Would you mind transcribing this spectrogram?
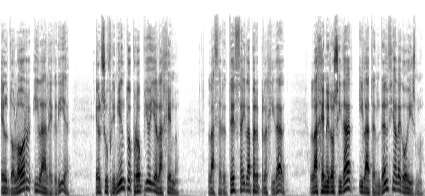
el dolor y la alegría, el sufrimiento propio y el ajeno, la certeza y la perplejidad, la generosidad y la tendencia al egoísmo.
